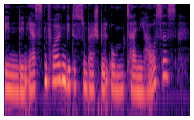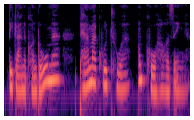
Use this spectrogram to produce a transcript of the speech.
In den ersten Folgen geht es zum Beispiel um Tiny Houses, vegane Kondome, Permakultur und Co-Housing.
